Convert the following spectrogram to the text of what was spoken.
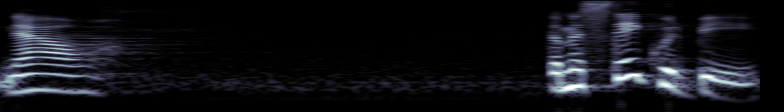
Now, the mistake would be,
